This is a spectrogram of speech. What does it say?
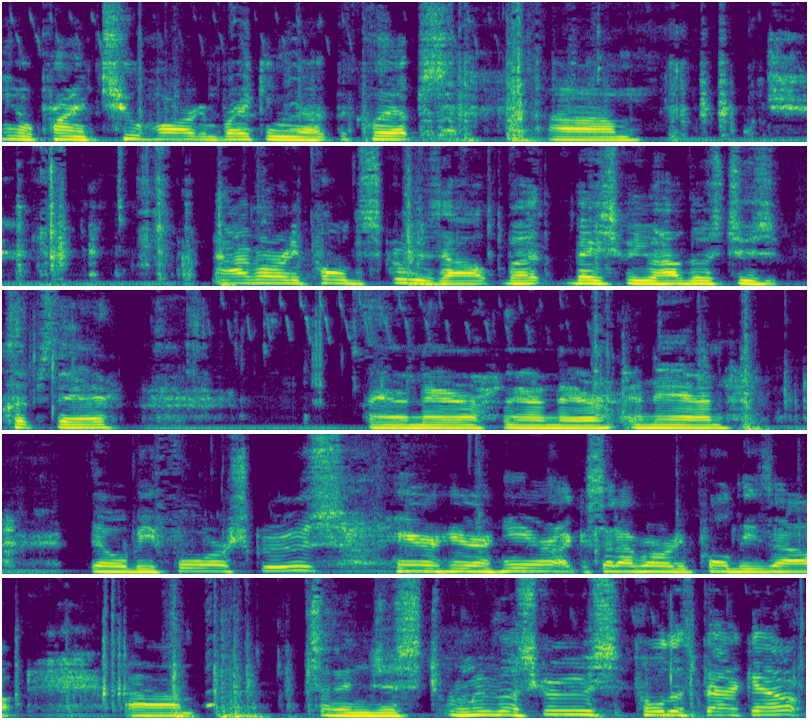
you know, prying too hard and breaking the, the clips. Um, I've already pulled the screws out, but basically you'll have those two clips there, and there, there, and there, and then there will be four screws here, here, and here. Like I said, I've already pulled these out. Um, so then just remove those screws, pull this back out,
